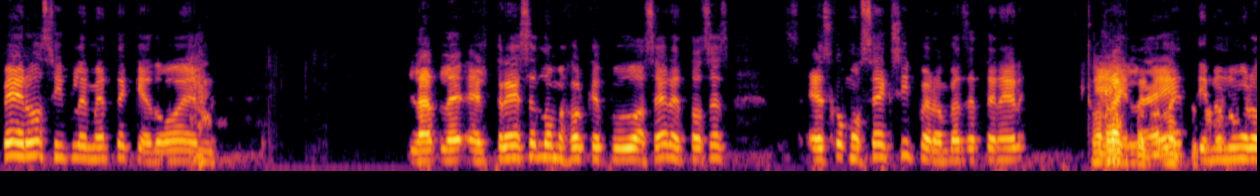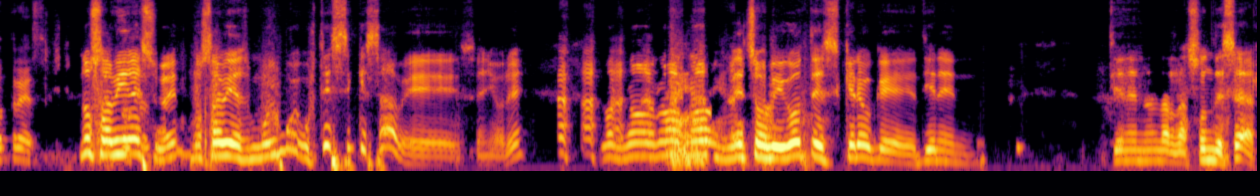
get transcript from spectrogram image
Pero simplemente quedó en... la- la- el 3 es lo mejor que pudo hacer, entonces es como sexy, pero en vez de tener eh, Correcto, la E, correcto. tiene un número 3. No sabía Entonces- eso, ¿eh? No sabía, es muy, muy. Usted sí que sabe, señor, ¿eh? No, no, no, no. Esos bigotes creo que tienen, tienen una razón de ser.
